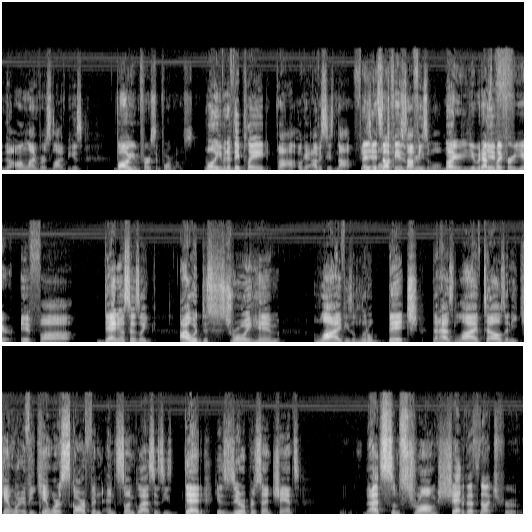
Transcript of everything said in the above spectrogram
the online versus live? Because volume first and foremost. well, even if they played, uh, okay, obviously it's not feasible. It's not feasible. It's not feasible. yeah, But you would have to if- play for a year. If uh, Daniel says like, I would destroy him live. He's a little bitch that has live tells, and he can't wear if he can't wear a scarf and, and sunglasses, he's dead. He has zero percent chance. That's some strong shit. Yeah, but that's not true.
